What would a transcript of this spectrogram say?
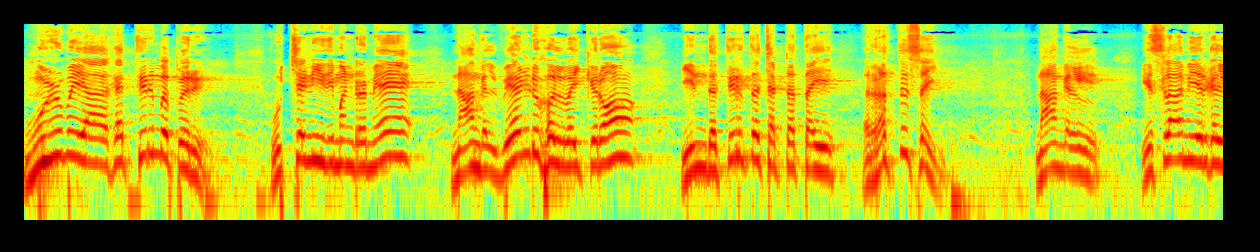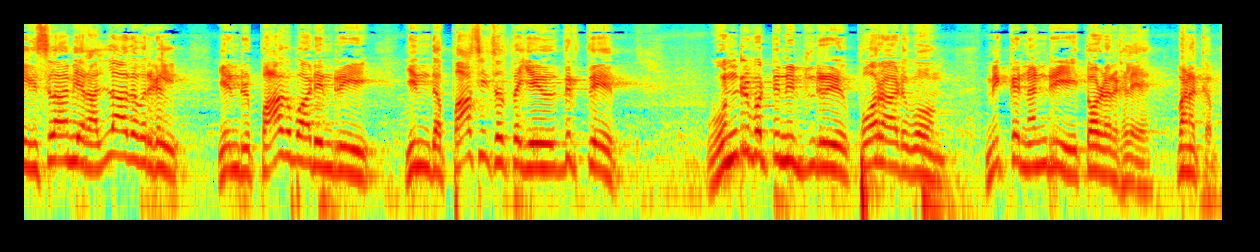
முழுமையாக திரும்ப பெறு. உச்ச நீதிமன்றமே நாங்கள் வேண்டுகோள் வைக்கிறோம் இந்த திருத்த சட்டத்தை ரத்து செய். நாங்கள் இஸ்லாமியர்கள் இஸ்லாமியர் அல்லாதவர்கள் என்று பாகுபாடின்றி இந்த பாசிசத்தை எதிர்த்து ஒன்றுபட்டு நின்று போராடுவோம். மிக்க நன்றி தோழர்களே. வணக்கம்.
